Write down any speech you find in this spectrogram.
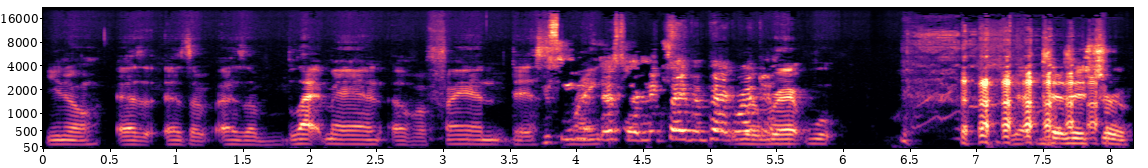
You know, as a, as a as a black man of a fan You that's see that? ranked That's that Nick Saban pack right with there. red- w- that that is true.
